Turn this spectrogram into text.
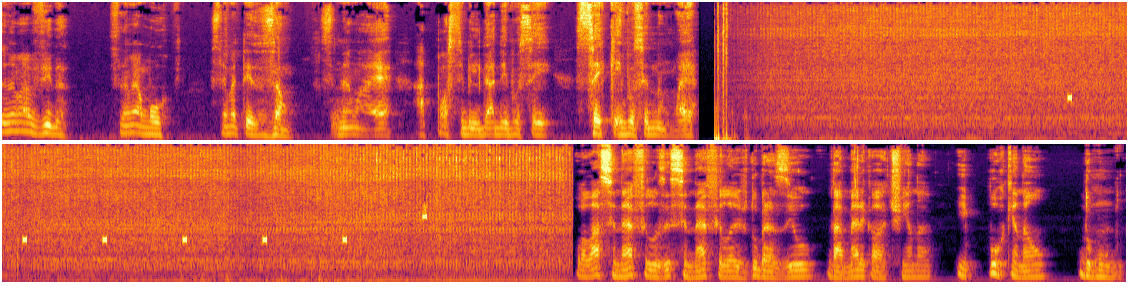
Cinema é vida, cinema é amor, cinema é tesão, cinema é a possibilidade de você ser quem você não é. Olá, cinéfilos e cinéfilas do Brasil, da América Latina e, por que não, do mundo.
